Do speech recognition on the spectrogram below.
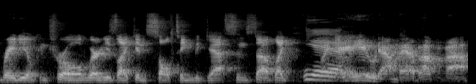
radio controlled, where he's like insulting the guests and stuff, like Yeah. like, "Hey, you down there," blah blah blah.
